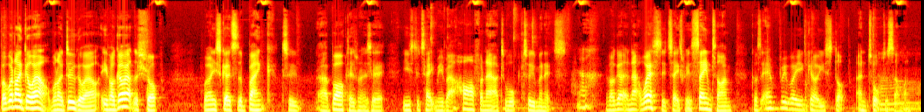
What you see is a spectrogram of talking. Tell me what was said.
But when I go out, when I do go out, if I go out the shop, when I used to go to the bank to uh, Barclays when I was here, it used to take me about half an hour to walk two minutes. If I go to Nat West, it takes me the same time because everywhere you go, you stop and talk to someone. Ah,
